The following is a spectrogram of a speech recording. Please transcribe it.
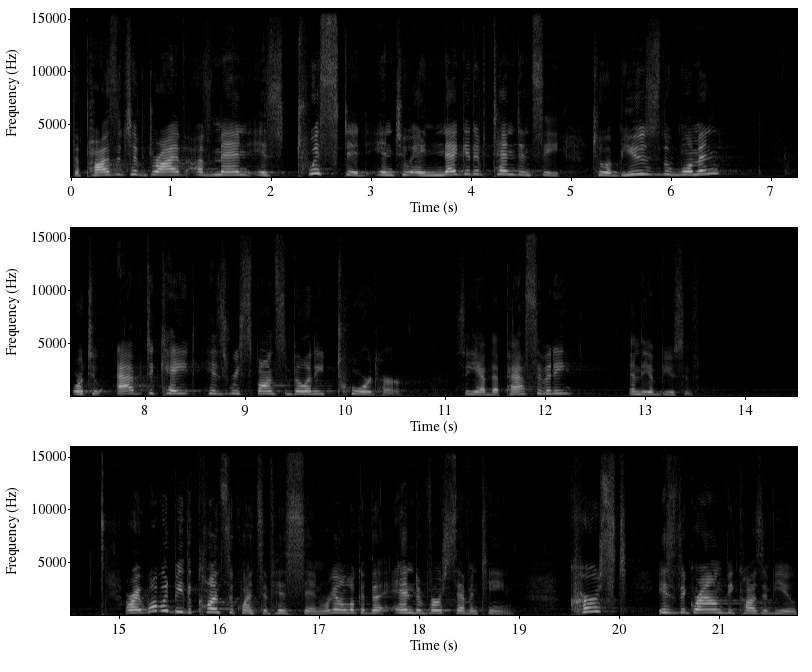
the positive drive of men is twisted into a negative tendency to abuse the woman or to abdicate his responsibility toward her. So you have the passivity and the abusive. All right, what would be the consequence of his sin? We're going to look at the end of verse 17. Cursed is the ground because of you.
